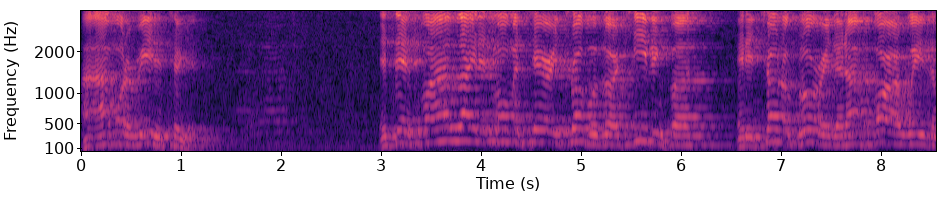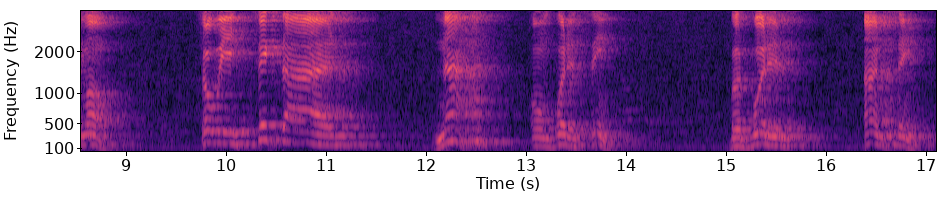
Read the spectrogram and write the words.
I, I want to read it to you. It says, For our light and momentary troubles are achieving for us an eternal glory that our far outweighs them all. So we fix our eyes not on what is seen, but what is unseen.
